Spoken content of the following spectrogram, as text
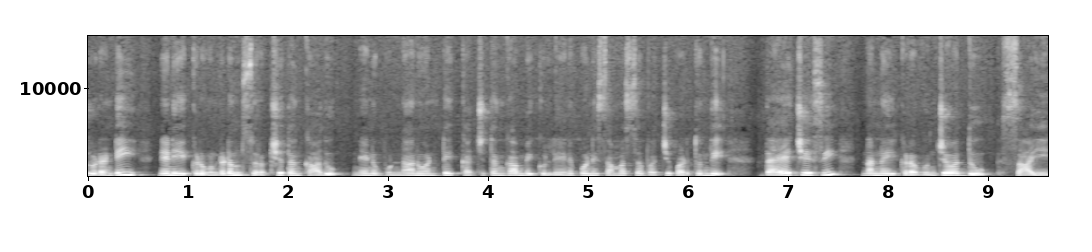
చూడండి నేను ఇక్కడ ఉండడం సురక్షితం కాదు. నేను ఉన్నాను అంటే ఖచ్చితంగా మీకు లేనిపోని సమస్య వచ్చి పడుతుంది. దయచేసి నన్ను ఇక్కడ ఉంచవద్దు సాయి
